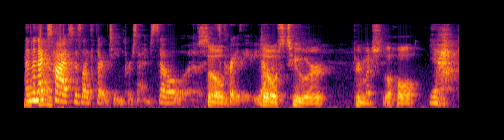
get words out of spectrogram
And the next highest is like 13%. So, So it's crazy. Yeah. those two are pretty much the whole. Yeah.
